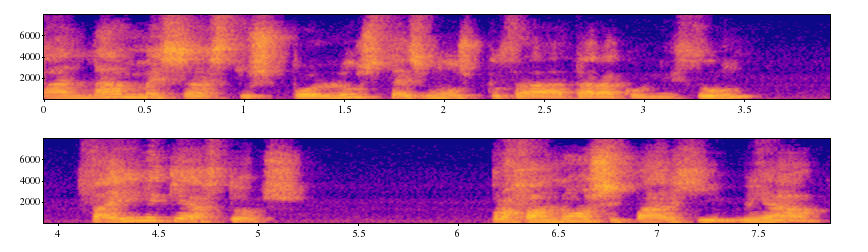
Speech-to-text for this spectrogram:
ανάμεσα στους πολλούς θεσμούς που θα ταρακονηθούν θα είναι και αυτός. Προφανώς υπάρχει μια,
